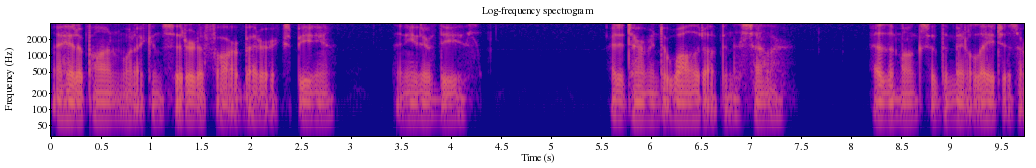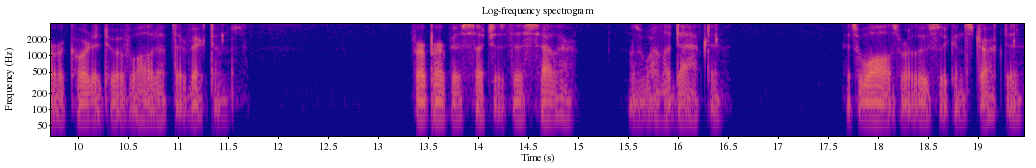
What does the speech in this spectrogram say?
I hit upon what I considered a far better expedient than either of these. I determined to wall it up in the cellar, as the monks of the Middle Ages are recorded to have walled up their victims. For a purpose such as this cellar was well adapted. Its walls were loosely constructed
